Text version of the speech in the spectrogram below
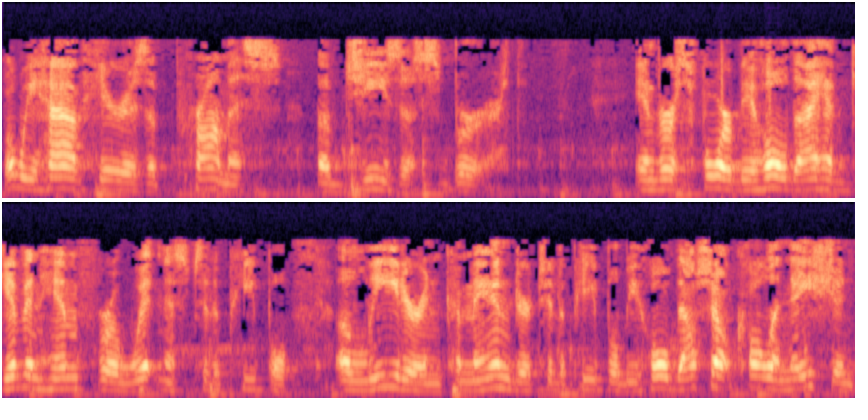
What we have here is a promise of Jesus' birth. In verse 4, Behold, I have given him for a witness to the people, a leader and commander to the people. Behold, thou shalt call a nation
